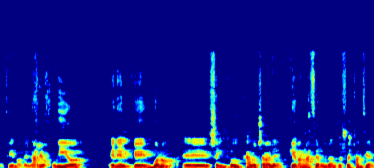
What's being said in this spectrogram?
en fin, o del barrio judío, en el que, bueno, eh, se introduzca a los chavales qué van a hacer durante su estancia,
